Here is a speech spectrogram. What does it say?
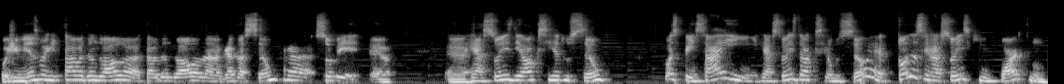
Hoje mesmo a gente estava dando aula, estava dando aula na graduação para sobre é, é, reações de oxirredução Pois pensar em reações de oxirredução, é, todas as reações que importam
